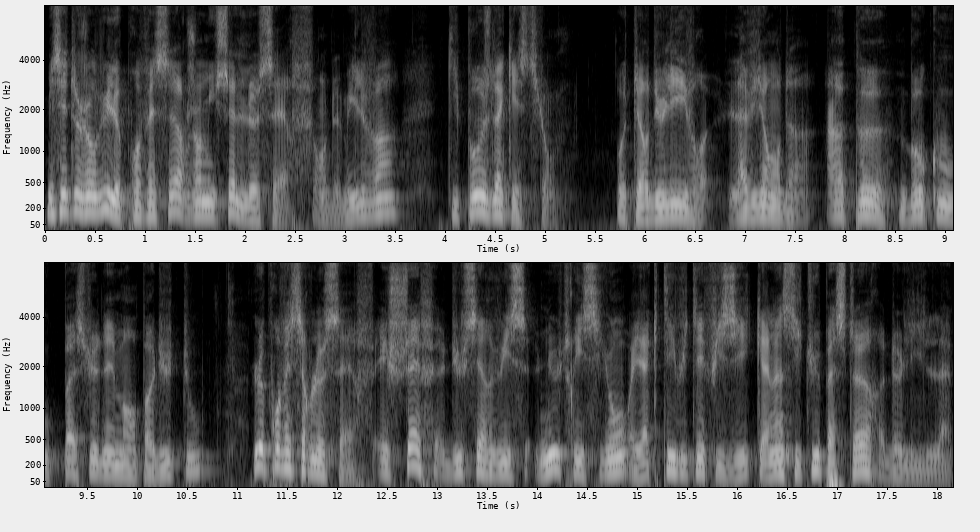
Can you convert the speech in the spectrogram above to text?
Mais c'est aujourd'hui le professeur Jean-Michel Le Cerf, en 2020, qui pose la question. Auteur du livre La viande, un peu, beaucoup, passionnément, pas du tout, le professeur Le Cerf est chef du service nutrition et activité physique à l'Institut Pasteur de Lille.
